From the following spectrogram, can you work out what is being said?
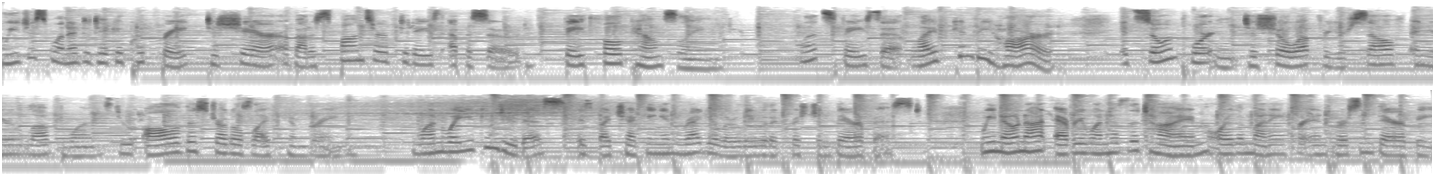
We just wanted to take a quick break to share about a sponsor of today's episode, Faithful Counseling. Let's face it, life can be hard. It's so important to show up for yourself and your loved ones through all of the struggles life can bring. One way you can do this is by checking in regularly with a Christian therapist. We know not everyone has the time or the money for in person therapy,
